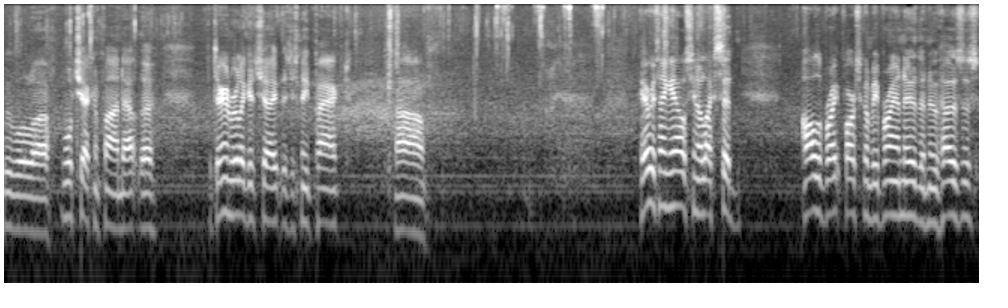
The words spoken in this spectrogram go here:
we will uh, we'll check and find out though but they're in really good shape they just need packed uh, everything else you know like I said all the brake parts are going to be brand new. The new hoses,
